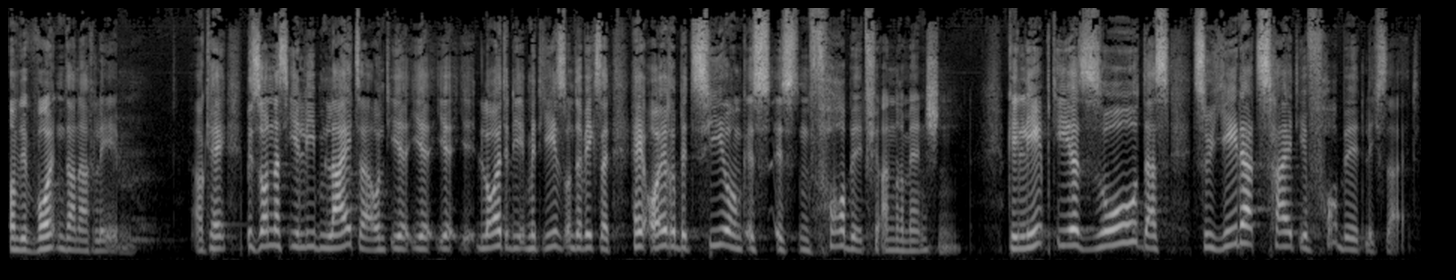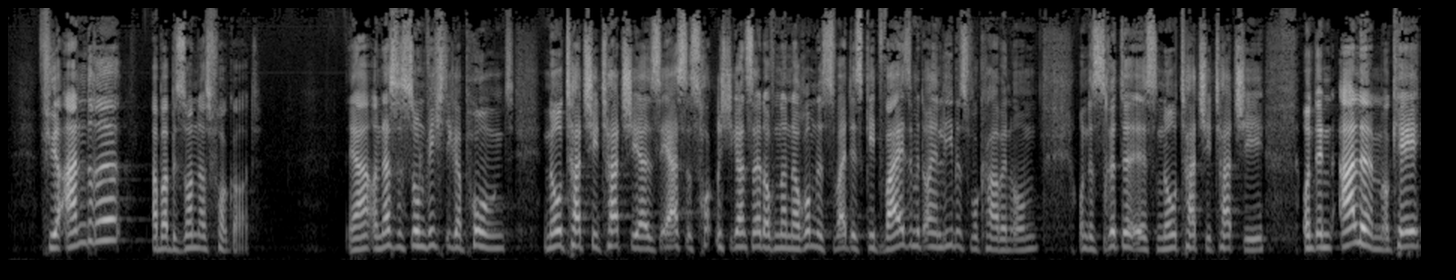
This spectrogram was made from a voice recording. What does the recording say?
und wir wollten danach leben. Okay? Besonders ihr lieben Leiter und ihr, ihr, ihr Leute, die mit Jesus unterwegs seid. Hey, eure Beziehung ist, ist ein Vorbild für andere Menschen. Okay, lebt ihr so, dass zu jeder Zeit ihr vorbildlich seid. Für andere, aber besonders vor Gott. Ja, und das ist so ein wichtiger Punkt. No touchy touchy. Das erste ist, hockt nicht die ganze Zeit aufeinander rum. Das zweite ist, geht weise mit euren Liebesvokabeln um. Und das dritte ist, no touchy touchy. Und in allem, okay,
